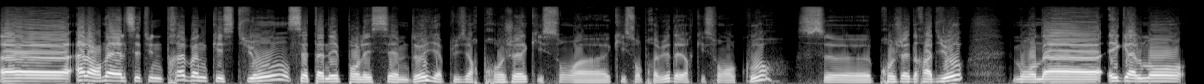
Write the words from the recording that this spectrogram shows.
euh, alors Naël, c'est une très bonne question. Cette année pour les CM2, il y a plusieurs projets qui sont, euh, qui sont prévus, d'ailleurs qui sont en cours. Ce projet de radio, mais on a également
